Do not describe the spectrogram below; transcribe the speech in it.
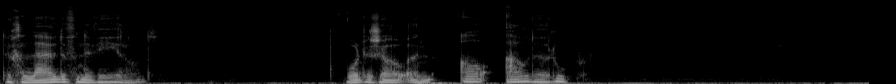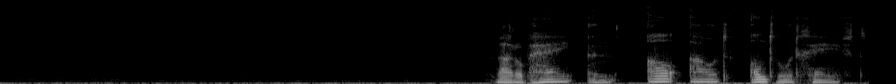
De geluiden van de wereld worden zo een aloude roep. Waarop hij een aloud antwoord geeft.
